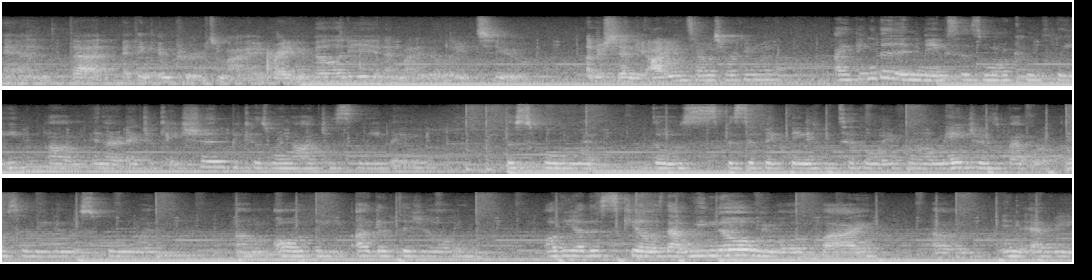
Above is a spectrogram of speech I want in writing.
and that I think improved my writing ability and my ability to understand the audience I was working with. I think that it makes us more complete um, in our education because we're not just leaving the school with those specific things we took away from our majors, but we're also leaving the school with um, all the other digital, all the other skills that we know we will apply um, in every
